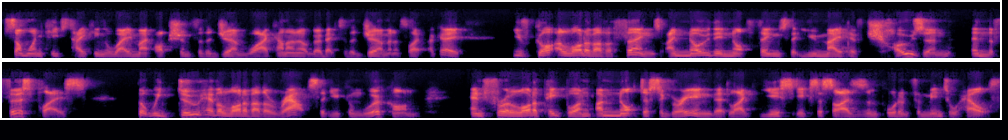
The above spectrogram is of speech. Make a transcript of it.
someone keeps taking away my option for the gym. Why can't I not go back to the gym? And it's like, okay, you've got a lot of other things. I know they're not things that you may have chosen in the first place, but we do have a lot of other routes that you can work on. And for a lot of people, I'm, I'm not disagreeing that, like, yes, exercise is important for mental health,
